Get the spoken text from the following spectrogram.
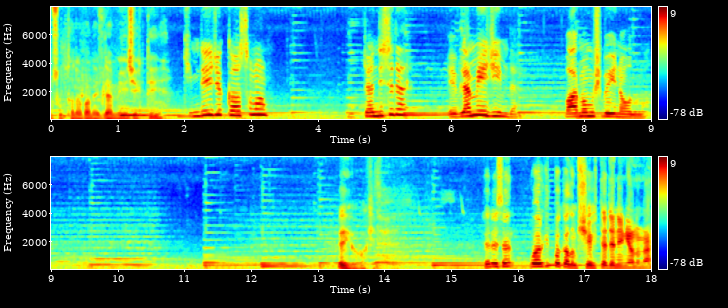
Bacım sultana bana evlenmeyecek diye? Kim diyecek Kasım ağam? Kendisi der. Evlenmeyeceğim der. Varmamış beyin oğluna. İyi o vakit. Hele sen var git bakalım Şeyh dedenin yanına.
